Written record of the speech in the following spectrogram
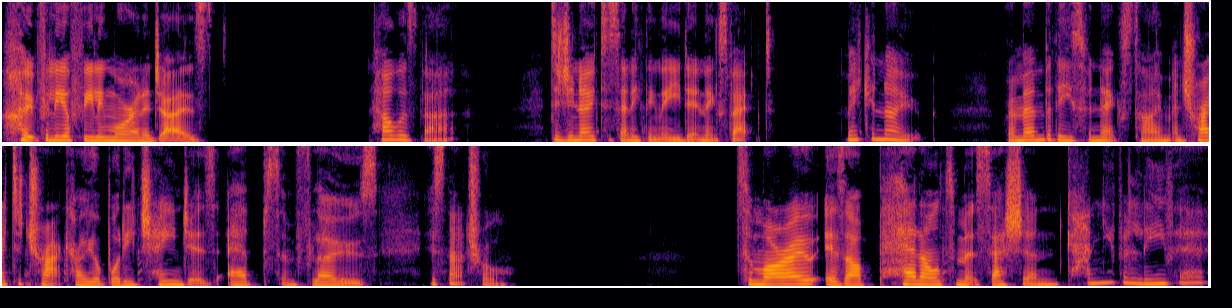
hopefully, you're feeling more energized. How was that? Did you notice anything that you didn't expect? Make a note. Remember these for next time and try to track how your body changes, ebbs and flows. It's natural. Tomorrow is our penultimate session. Can you believe it?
